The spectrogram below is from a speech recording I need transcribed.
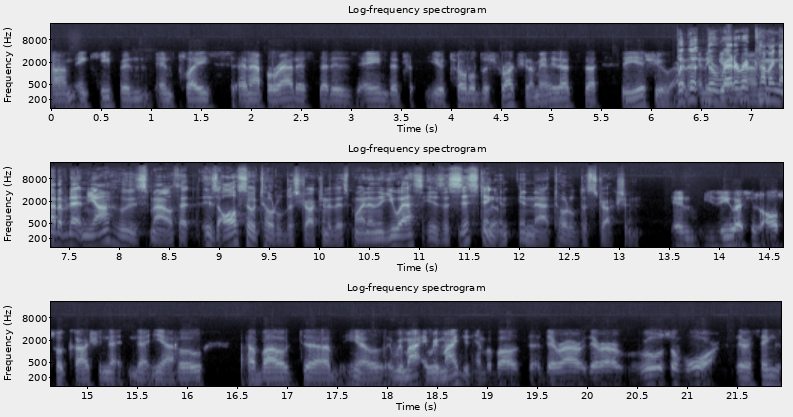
um, and keep in, in place an apparatus that is aimed at tr- your total destruction. I mean, that's the, the issue. But the, the rhetoric coming out of Netanyahu's mouth is also total destruction at this point, and the U.S. is assisting in, in that total destruction. And the U.S. has also cautioned Netanyahu about, uh, you know, remind, reminded him about there are there are rules of war. There are things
